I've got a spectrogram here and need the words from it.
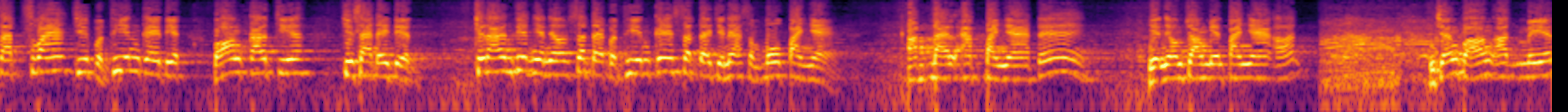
សត្វស្វាជាប្រធានគេទៀតព្រះអង្គកើតជាជាសត្វអីទៀតច្រើនទៀតញាតិញោមសិតតែប្រធានគេសិតតែជាអ្នកសម្បូរបញ្ញាអត់ដែលអបញ្ញាទេញាតិញោមចង់មានបញ្ញាអត់អញ្ចឹងព្រះអង្គអត់មាន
